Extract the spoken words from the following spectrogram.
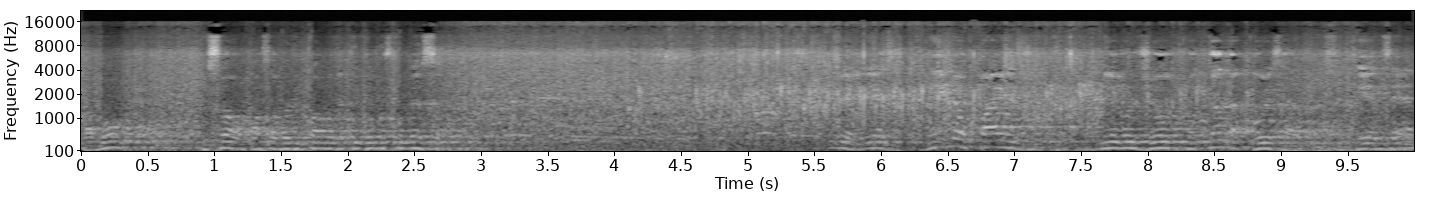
tá bom? Pessoal, uma salva de palmas aqui, vamos começar. beleza. Nem meu pai me elogiou com tanta coisa, rapaz. Fiquei até,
